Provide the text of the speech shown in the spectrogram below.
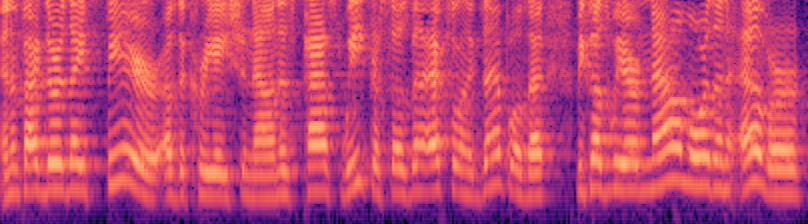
And in fact, there is a fear of the creation now. And this past week or so has been an excellent example of that because we are now more than ever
